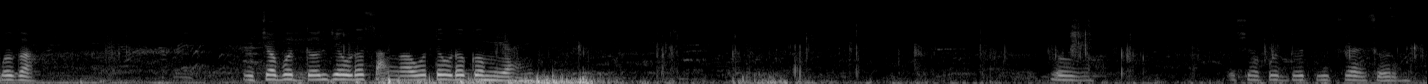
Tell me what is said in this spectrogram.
बघा याच्याबद्दल जेवढं सांगावं तेवढं कमी आहे. अशा पद्धतीचं आहे सर्व.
